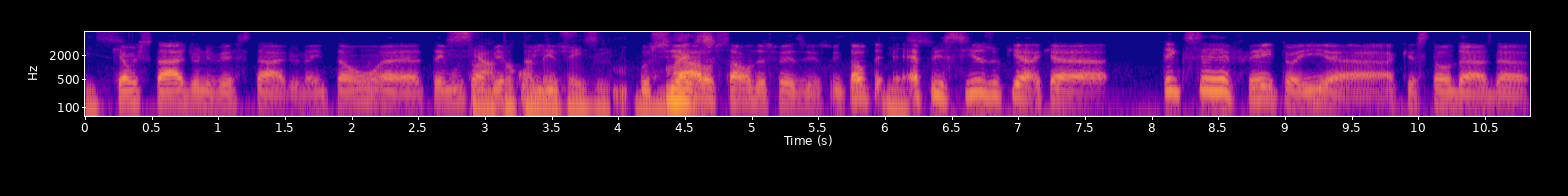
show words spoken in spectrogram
isso. que é um estádio universitário, né? Então é, tem muito Seattle a ver com isso. isso. O Seattle Mas... Sounders fez isso. Então isso. é preciso que a, que a, tem que ser refeito aí a, a questão da, da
